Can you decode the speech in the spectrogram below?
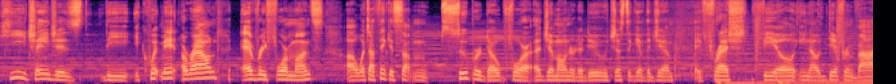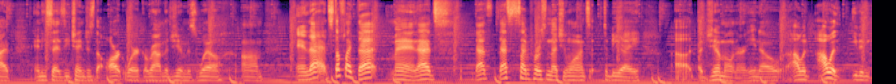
he changes the equipment around every four months, uh, which I think is something super dope for a gym owner to do, just to give the gym a fresh feel, you know, different vibe. And he says he changes the artwork around the gym as well. Um, and that stuff like that, man, that's that's that's the type of person that you want to, be a uh, a gym owner. You know, I would I would even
